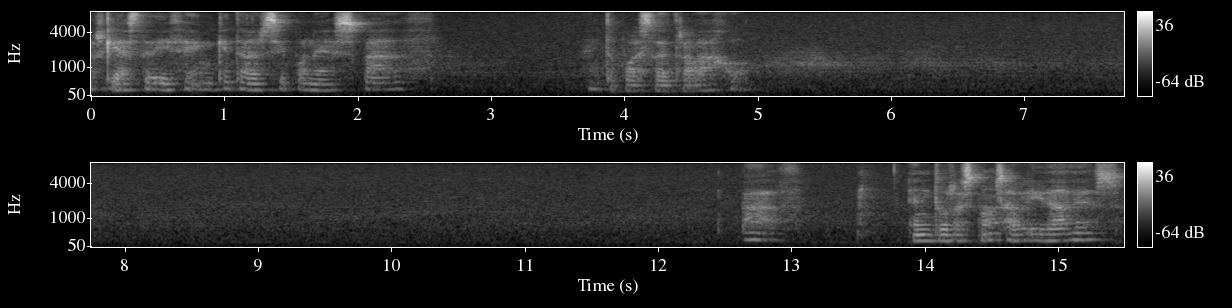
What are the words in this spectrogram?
Los guías te dicen, ¿qué tal si pones paz en tu puesto de trabajo? Paz en tus responsabilidades.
